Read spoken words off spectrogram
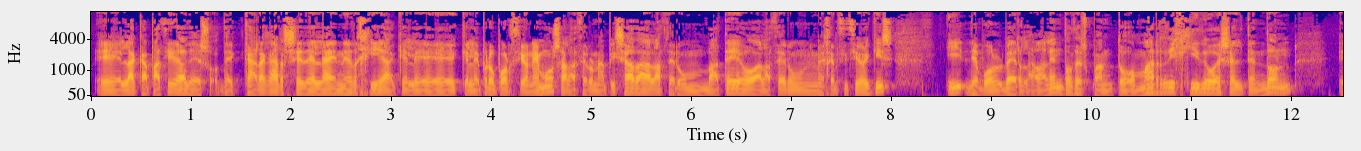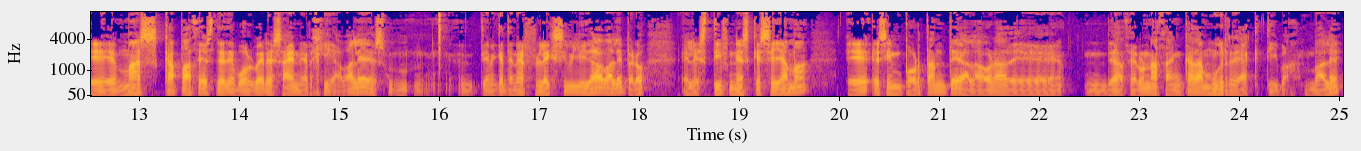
la capacidad de eso, de cargarse de la energía que le, que le proporcionemos al hacer una pisada, al hacer un bateo, al hacer un ejercicio X, y devolverla, ¿vale? Entonces, cuanto más rígido es el tendón, eh, más capaces de devolver esa energía, ¿vale? Es, mm, tiene que tener flexibilidad, ¿vale? Pero el stiffness que se llama eh, es importante a la hora de, de, hacer una zancada muy reactiva, ¿vale?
